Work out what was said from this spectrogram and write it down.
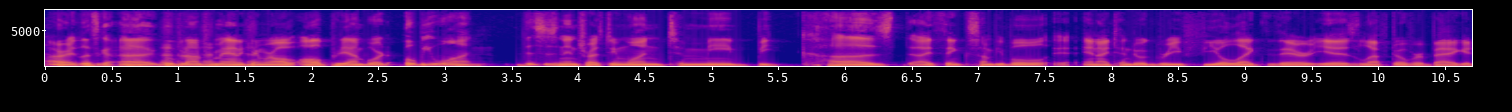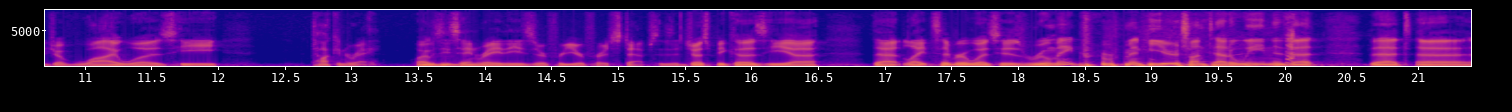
All right, let's go. Uh, moving on from Anakin, we're all, all pretty on board. Obi Wan. This is an interesting one to me because I think some people, and I tend to agree, feel like there is leftover baggage of why was he talking to Rey? Why was he saying Rey? These are for your first steps. Is it just because he uh, that lightsaber was his roommate for many years on Tatooine? Is that that uh,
